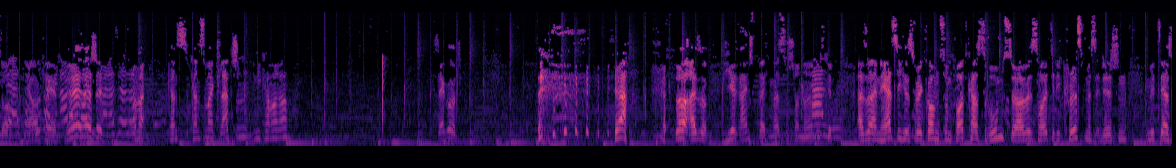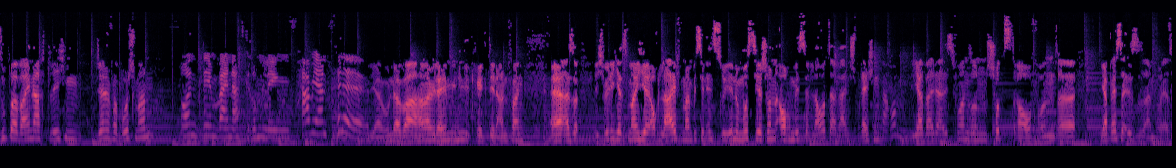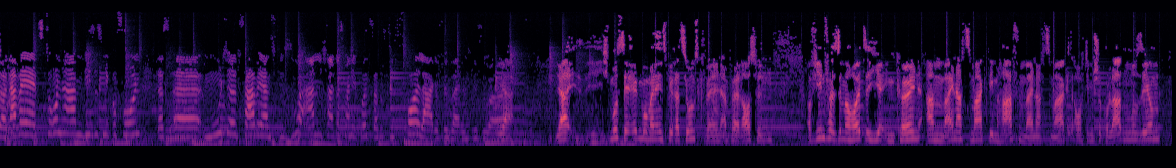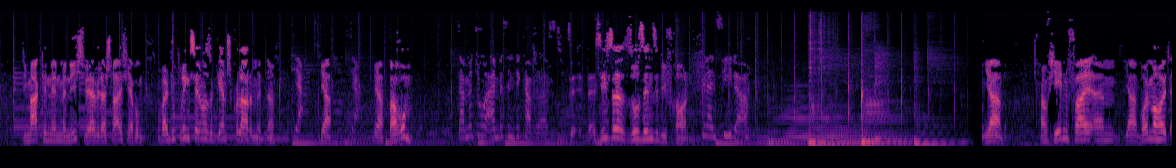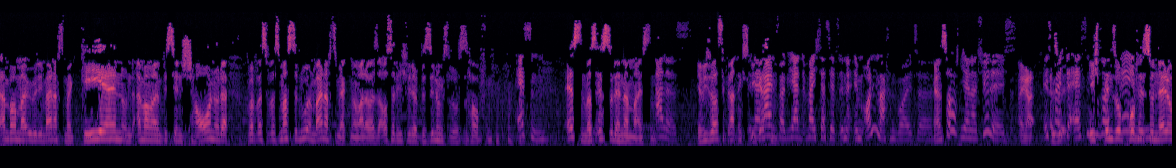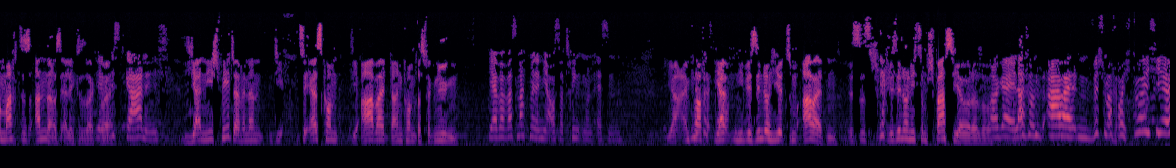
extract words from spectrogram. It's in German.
So, Ja, okay. genau ja, sehr schön. mal, mal, kannst, kannst du mal klatschen in die Kamera? Sehr gut. ja. So, also hier reinsprechen, weißt du schon, ne? Also ein herzliches Willkommen zum Podcast Room Service, heute die Christmas Edition mit der super weihnachtlichen Jennifer Buschmann. Und dem Weihnachtsgrimmling Fabian Philipp. Ja, wunderbar. Haben wir wieder hin, hingekriegt, den Anfang. Äh, also, ich will dich jetzt mal hier auch live mal ein bisschen instruieren. Du musst hier schon auch ein bisschen lauter reinsprechen. Warum? Ja, weil da ist vorhin so ein Schutz drauf. Und äh, ja, besser ist es einfach So, erstmal. da wir jetzt Ton haben, dieses Mikrofon, das äh, mutet Fabians Frisur an. Ich halte das mal hier kurz, das ist die Vorlage für seine Frisur. Ja. Ja, ich muss ja irgendwo meine Inspirationsquellen einfach herausfinden. Auf jeden Fall sind wir heute hier in Köln am Weihnachtsmarkt, dem Hafenweihnachtsmarkt, auch dem Schokoladenmuseum. Die Marke nennen wir nicht, wäre wieder Schleichwerbung. Wobei du bringst ja immer so gern Schokolade mit, ne? Ja. Ja. Ja. Ja, warum? Damit du ein bisschen dicker wirst. Siehst du, so sind sie, die Frauen. Ich bin ein Fieder. Ja, auf jeden Fall, ähm, ja, wollen wir heute einfach mal über den Weihnachtsmarkt gehen und einfach mal ein bisschen schauen oder was, was machst du nur an Weihnachtsmärkten normalerweise, außer dich wieder besinnungslos saufen? Essen. Essen, was isst du denn am meisten? Alles. Ja, wieso hast du gerade nichts In der gegessen? Reihenfolge. Ja, weil ich das jetzt in, im On machen wollte. Ernsthaft? Ja, natürlich. Ah, ja. Ich also, möchte essen, Ich du bin so reden. professionell und mach das anders, ehrlich gesagt. Ja, du weil, isst gar nicht. ja, nee, später, wenn dann die zuerst kommt die Arbeit, dann kommt das Vergnügen. Ja, aber was macht man denn hier außer trinken und essen? Ja, einfach, ja, nee, wir sind doch hier zum Arbeiten. Es ist, Ja. Wir sind doch nicht zum Spaß hier oder so. Okay, lass uns arbeiten. Wisch mal feucht durch hier.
